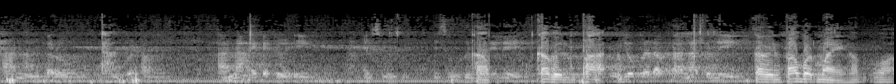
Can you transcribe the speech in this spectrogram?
ฐานากโลท่านก็ทำฐานะให้กับตัวเองให้สูงให้สูงขึ้นไปเรื่อยๆก็เป็นพระยกระดับฐานะตัวเอง ก็เป็นพระบทใหม่ครับว่า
